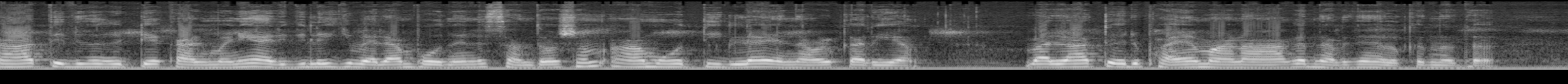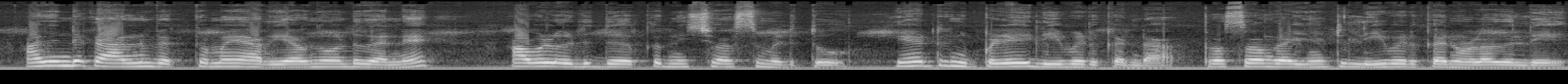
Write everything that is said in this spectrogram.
കാത്തിരുന്ന് കിട്ടിയ കൺമണി അരികിലേക്ക് വരാൻ പോകുന്നതിന്റെ സന്തോഷം ആ മുഖത്തില്ല എന്ന് അവൾക്കറിയാം. വല്ലാത്തൊരു ഭയമാണ് ആകെ നിറഞ്ഞു നിൽക്കുന്നത്. അതിന്റെ കാരണം വ്യക്തമായി അറിയാവുന്നതുകൊണ്ട് തന്നെ അവൾ ഒരു ദീർഘനിശ്വാസം എടുത്തു. ഏട്ടൻ ഇപ്പോഴേ ലീവ് എടുക്കണ്ട. പ്രസവം കഴിഞ്ഞിട്ട് ലീവ് എടുക്കാനുള്ളതല്ലേ?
